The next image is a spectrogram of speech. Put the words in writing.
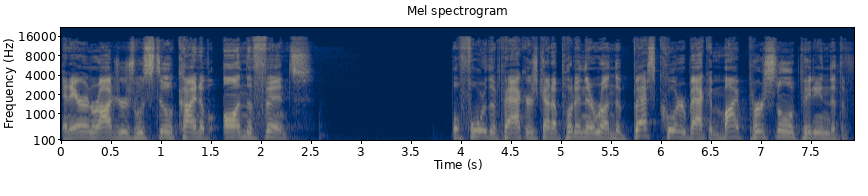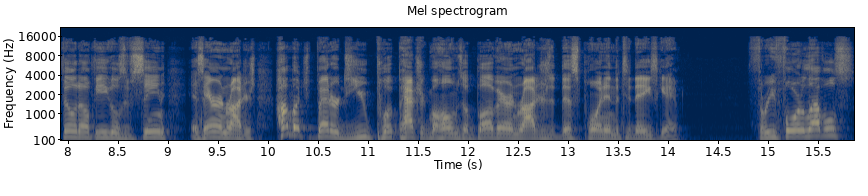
And Aaron Rodgers was still kind of on the fence before the Packers kind of put in their run. The best quarterback, in my personal opinion, that the Philadelphia Eagles have seen is Aaron Rodgers. How much better do you put Patrick Mahomes above Aaron Rodgers at this point in the today's game? Three, four levels?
